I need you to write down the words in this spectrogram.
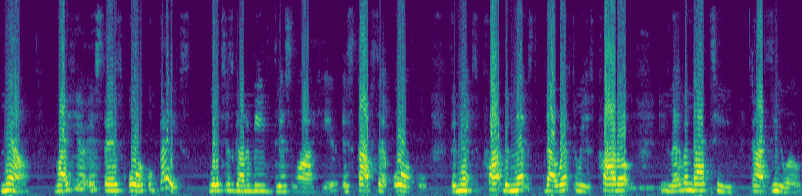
Now, right here it says Oracle base, which is going to be this line here. It stops at Oracle. The next pro the next directory is product 11.2.0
